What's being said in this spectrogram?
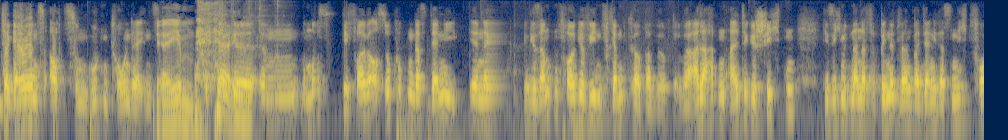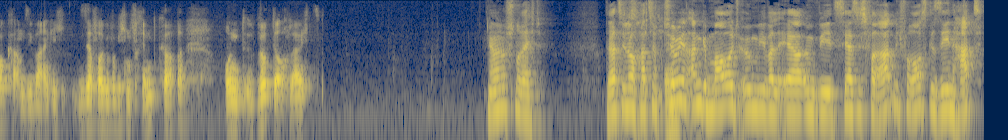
Targaryens auch zum guten Ton der Inzest. Ja, eben. Ich denke, ähm, man muss die Folge auch so gucken, dass Danny in der gesamten Folge wie ein Fremdkörper wirkte, weil alle hatten alte Geschichten, die sich miteinander verbindet, während bei Danny das nicht vorkam. Sie war eigentlich in dieser Folge wirklich ein Fremdkörper und wirkte auch leicht. Ja, du hast schon recht. Da hat sie noch, hat sie noch Tyrion angemault, irgendwie, weil er irgendwie Cerseis Verrat nicht vorausgesehen hat.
